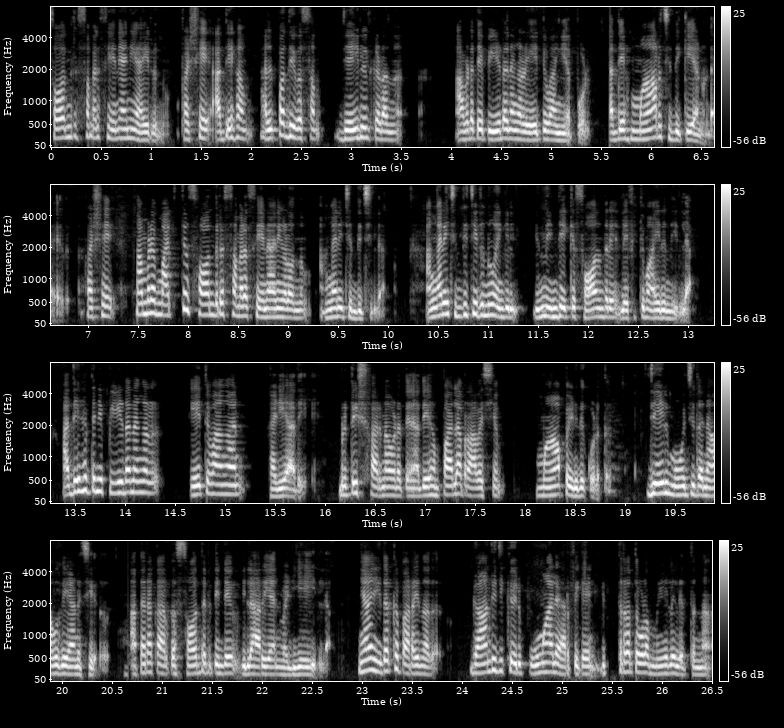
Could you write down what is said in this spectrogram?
സ്വാതന്ത്ര്യ സമര സേനാനിയായിരുന്നു. പക്ഷേ അദ്ദേഹം അല്പ ദിവസം ജയിലിൽ കിടന്ന് അവിടുത്തെ പീഡനങ്ങൾ ഏറ്റുവാങ്ങിയപ്പോൾ അദ്ദേഹം മാറി ചിന്തിക്കുകയാണ് ഉണ്ടായത് പക്ഷേ നമ്മുടെ മറ്റ് സ്വാതന്ത്ര്യ സമര സേനാനികളൊന്നും അങ്ങനെ ചിന്തിച്ചില്ല. അങ്ങനെ ചിന്തിച്ചിരുന്നുവെങ്കിൽ ഇന്ന് ഇന്ത്യയ്ക്ക് സ്വാതന്ത്ര്യം ലഭിക്കുമായിരുന്നില്ല. അദ്ദേഹത്തിന് പീഡനങ്ങൾ ഏറ്റുവാങ്ങാൻ കഴിയാതെ ബ്രിട്ടീഷ് ഭരണകൂടത്തിന് അദ്ദേഹം പല പ്രാവശ്യം മാപ്പ് എഴുതി കൊടുത്ത് ജയിൽ മോചിതനാവുകയാണ് ചെയ്തത്. അത്തരക്കാർക്ക് സ്വാതന്ത്ര്യത്തിന്റെ വില അറിയാൻ വഴിയേയില്ല. ഞാൻ ഇതൊക്കെ പറയുന്നത് ഗാന്ധിജിക്ക് ഒരു പൂമാല അർപ്പിക്കാൻ ഇത്രത്തോളം മേളിലെത്തുന്ന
